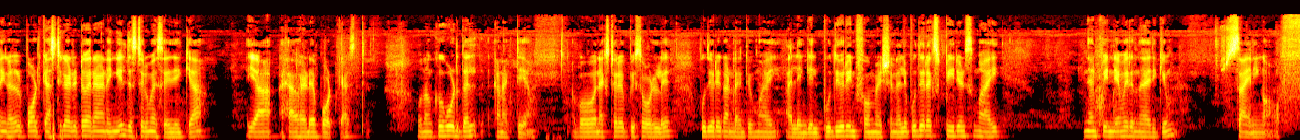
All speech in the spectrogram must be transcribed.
നിങ്ങൾ പോഡ്കാസ്റ്റ് കേട്ടിട്ട് വരാണെങ്കിൽ ജസ്റ്റ് ഒരു മെസ്സേജ് അയക്കുക yeah have had a podcast അപ്പോൾ നമുക്ക് കൂടുതൽ കണക്ട് ചെയ്യാം. അപ്പോൾ നെക്സ്റ്റ് ഒരു എപ്പിസോഡിൽ പുതിയൊരു കണ്ടന്റുമായി അല്ലെങ്കിൽ പുതിയൊരു ഇൻഫോർമേഷൻ അല്ലെങ്കിൽ പുതിയൊരു എക്സ്പീരിയൻസുമായി ഞാൻ പിന്നെയും വരുന്നതായിരിക്കും. സൈനിങ് ഓഫ്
